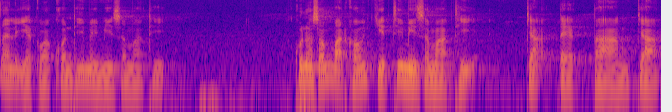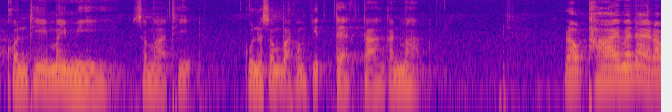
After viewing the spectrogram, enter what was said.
ได้ละเอียดกว่าคนที่ไม่มีสมาธิ คุณสมบัติของจิตที่มีสมาธิจะแตกต่างจากคนที่ไม่มีสมาธิ คุณสมบัติของจิตแตกต่างกันมาก เราทายไม่ได้เรา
